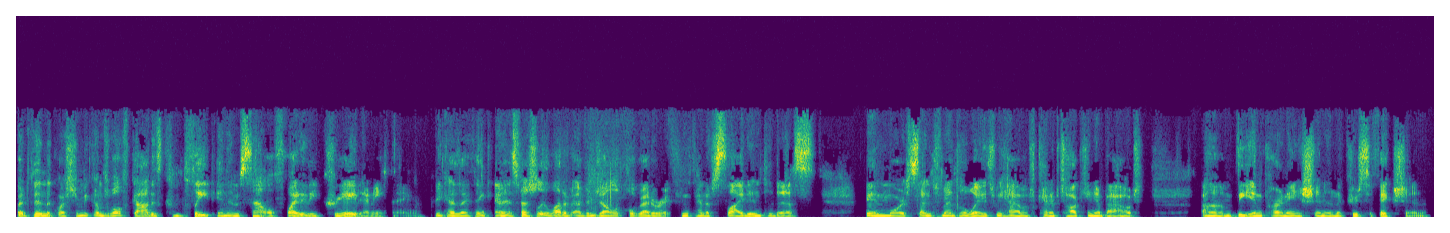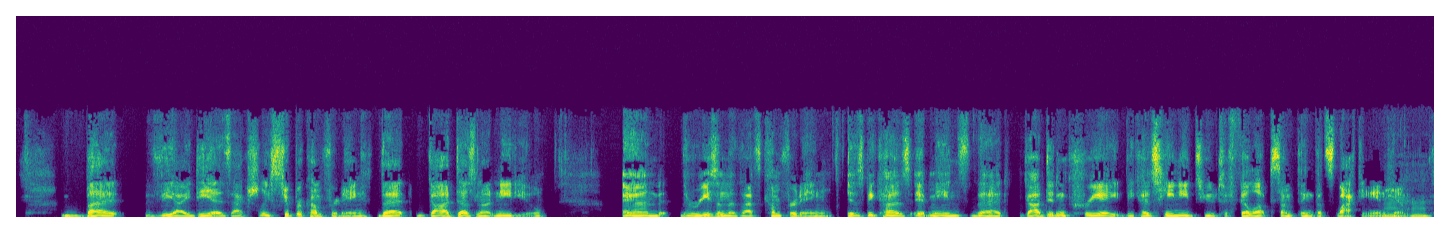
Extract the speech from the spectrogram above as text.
but then the question becomes, well, if God is complete in himself, why did he create anything? Because I think, and especially a lot of evangelical rhetoric can kind of slide into this in more sentimental ways we have of kind of talking about um, the incarnation and the crucifixion. But the idea is actually super comforting that God does not need you. And the reason that that's comforting is because it means that God didn't create because he needs you to fill up something that's lacking in him. Mhm.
